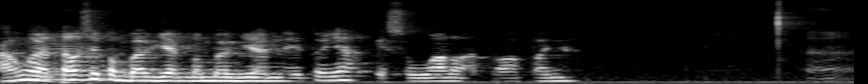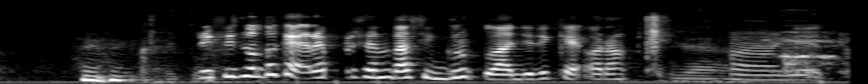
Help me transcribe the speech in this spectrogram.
Aku nggak tahu sih pembagian-pembagian itunya visual atau apanya. Ah, itu. Di visual tuh kayak representasi grup lah. Jadi kayak orang Ya. ah, gitu.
